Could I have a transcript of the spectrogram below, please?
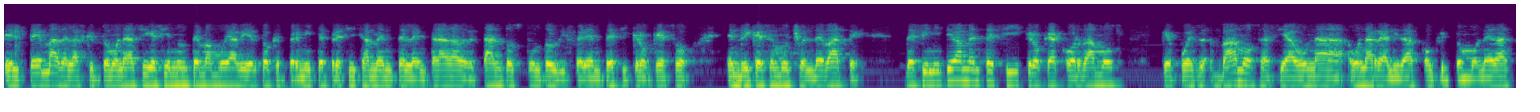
el tema de las criptomonedas sigue siendo un tema muy abierto que permite precisamente la entrada de tantos puntos diferentes y creo que eso enriquece mucho el debate. Definitivamente sí, creo que acordamos que pues vamos hacia una, una realidad con criptomonedas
